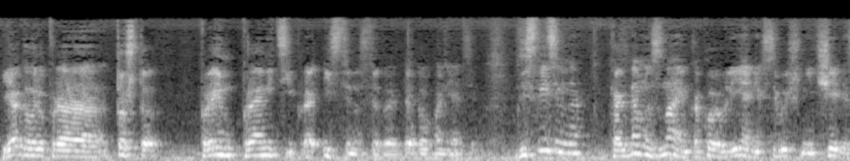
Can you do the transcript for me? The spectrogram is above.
Я говорю про то, что про, про амити, про истинность этого, этого понятия. Действительно, когда мы знаем, какое влияние Всевышний через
